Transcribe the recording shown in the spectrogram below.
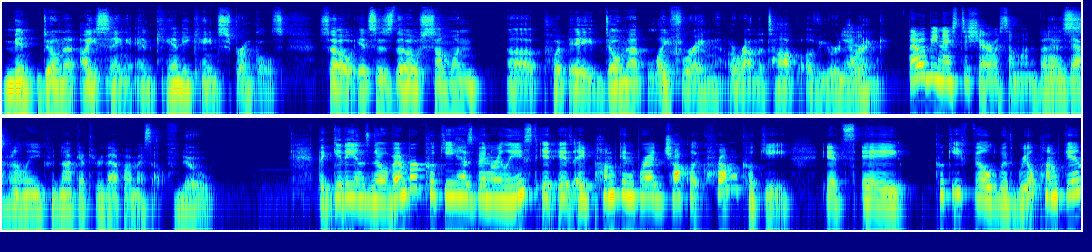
mint donut icing, and candy cane sprinkles. So it's as though someone uh, put a donut life ring around the top of your Yeah. drink. That would be nice to share with someone, but Yes. I definitely could not get through that by myself. No. The Gideon's November cookie has been released. It is a pumpkin bread chocolate crumb cookie. It's a cookie filled with real pumpkin,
